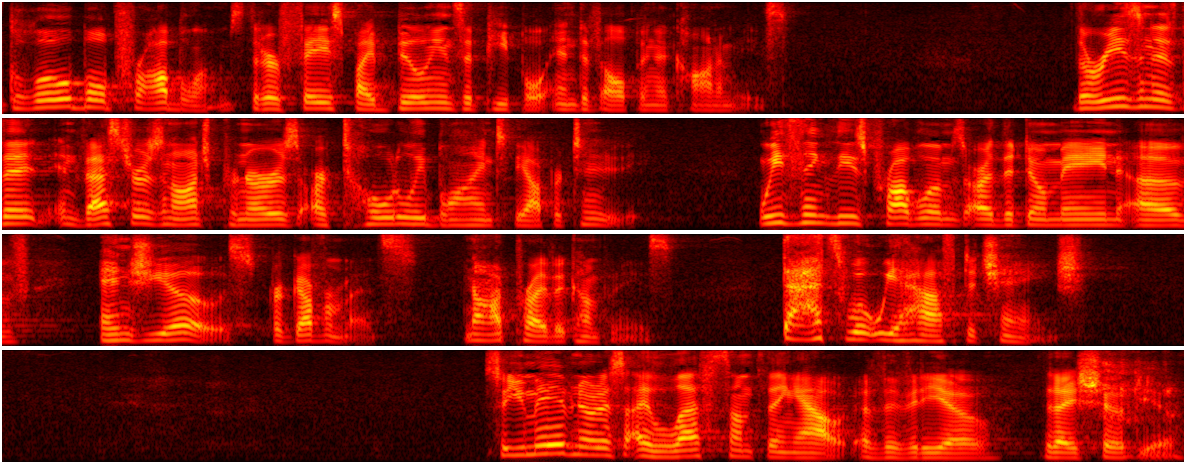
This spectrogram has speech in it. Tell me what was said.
global problems that are faced by billions of people in developing economies. The reason is that investors and entrepreneurs are totally blind to the opportunity. We think these problems are the domain of NGOs or governments, not private companies. That's what we have to change. So, you may have noticed I left something out of the video that I showed you.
